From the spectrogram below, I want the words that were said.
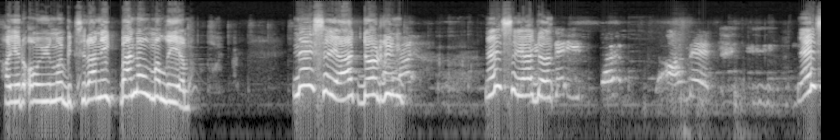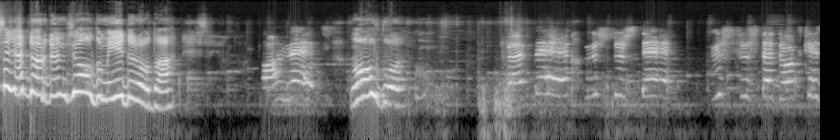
Hayır oyunu bitiren ilk ben olmalıyım. Neyse ya dördüncü... Neyse ya dör... Ahmet. Neyse ya dördüncü oldum iyidir o da. Ahmet. Ne oldu? Ben de hep üst üste üst üste dört kez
